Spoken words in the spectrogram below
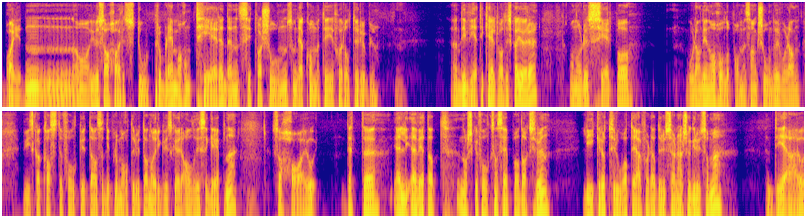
Biden og USA har et stort problem med å håndtere den situasjonen som de har kommet i i forhold til rubelen. Eh, De vet ikke helt hva de skal gjøre. Og når du ser på hvordan de nå holder på med sanksjoner, hvordan vi skal kaste folk ut, altså diplomater ut av Norge, vi skal gjøre alle disse grepene, så har jo dette Jeg, vet at norske folk som ser på Dagsrevyen, liker å tro at det er fordi at russerne er så grusomme. Men det er jo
